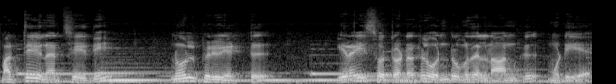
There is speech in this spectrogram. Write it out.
மத்திய நற்செய்தி நூல் பிரிவு எட்டு. இறை சொற்றொடர்கள் ஒன்று முதல் நான்கு முடிய.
